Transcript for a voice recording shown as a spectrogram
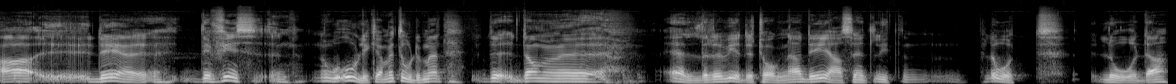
ja, det, det finns nog olika metoder, men de, de eh, äldre vedertagna, det är alltså en liten plåtlåda,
